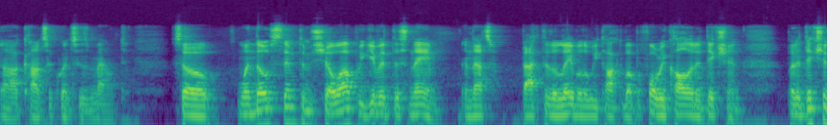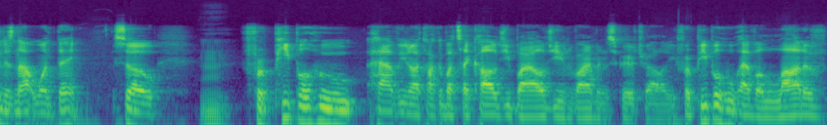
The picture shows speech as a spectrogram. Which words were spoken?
uh, consequences mount. So when those symptoms show up, we give it this name, and that's back to the label that we talked about before. We call it addiction, but addiction is not one thing. So mm. for people who have, you know, I talk about psychology, biology, environment, and spirituality. For people who have a lot of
